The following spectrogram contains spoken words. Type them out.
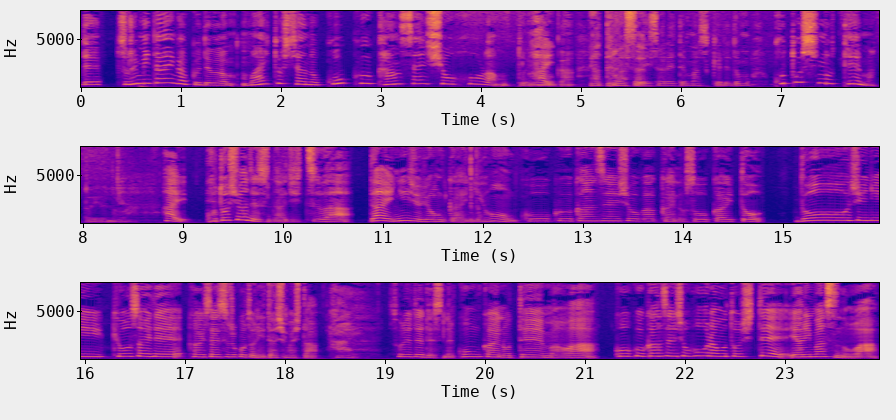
で、鶴見大学では毎年あの航空感染症フォーラムというのが開催されてますけれども、はい、今年のテーマというのは？はい。今年はですね、実は第24回日本航空感染症学会の総会と同時に共催で開催することにいたしました。はい。それでですね、今回のテーマは、航空感染症フォーラムとしてやりますのは、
